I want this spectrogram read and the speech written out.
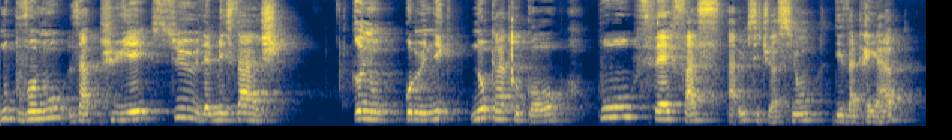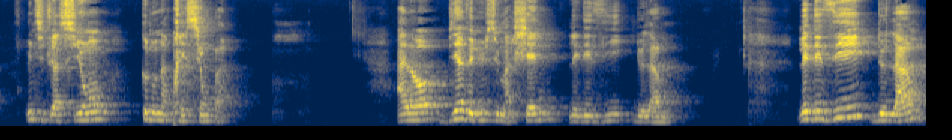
nous pouvons nous appuyer sur les messages que nous communiquent nos quatre corps pour faire face à une situation désagréable, une situation que nous n'apprécions pas. Alors, bienvenue sur ma chaîne Les désirs de l'âme. Les désirs de l'âme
